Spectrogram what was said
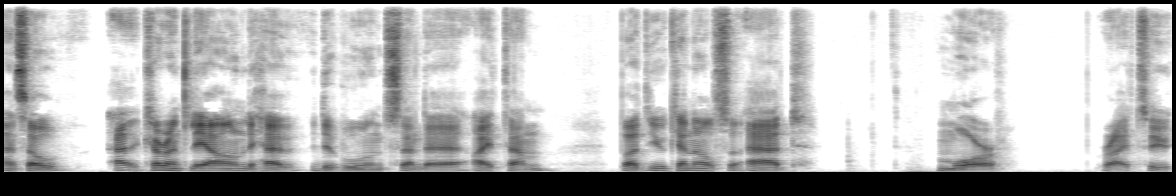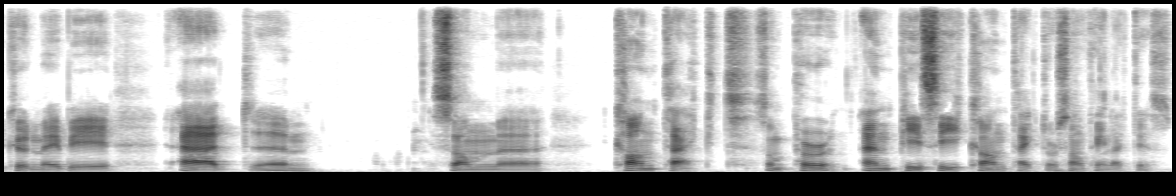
And so uh, currently I only have the wounds and the item, but you can also add more, right? So you could maybe add um, some uh, contact, some per NPC contact or something like this.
